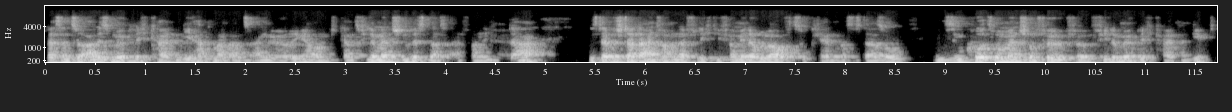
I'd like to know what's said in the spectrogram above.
Das sind so alles Möglichkeiten, die hat man als Angehöriger und ganz viele Menschen wissen das einfach nicht. Da ist der Bestatter einfach in der Pflicht, die Familie darüber aufzuklären, was es da so in diesem Kurzmoment schon für, für viele Möglichkeiten gibt.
